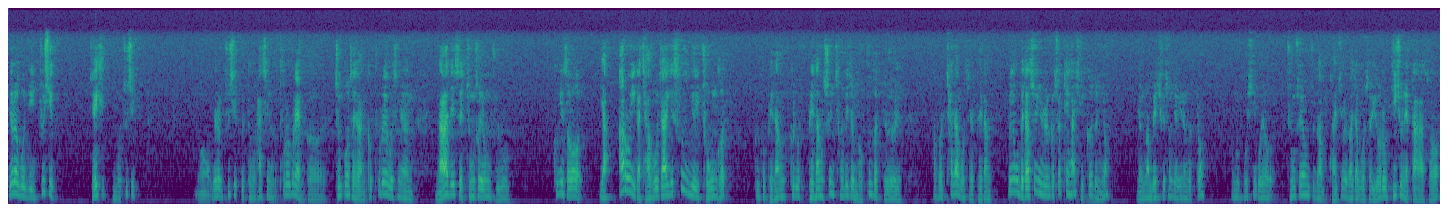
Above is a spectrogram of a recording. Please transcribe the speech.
여러분이 주식 뭐 주식 어, 여러분 주식 같은 거 하시는 그 프로그램 그 증권사에 가는 그 프로에 보시면 나눠져 있어요. 중소형주. 거기서 야 ROE가 자부자기 수익률이 좋은 것 그리고 배당 그리고 배당 수익 상대적으로 높은 것들 한번 찾아보세요. 배당 보면 배당 수익률 이런 거 세팅할 수 있거든요. 연간 매출 성장 이런 것도 한번 보시고요. 중소형주도 한번 관심을 가져보세요. 이런 기준에 따라서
